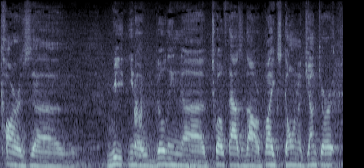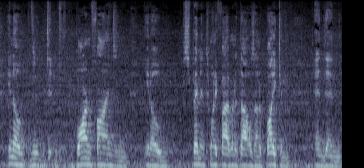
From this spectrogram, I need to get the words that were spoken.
cars, uh, re, you know, building uh, twelve thousand dollar bikes, going to junkyard, you know, d- d- barn finds, and you know, spending twenty five hundred dollars on a bike, and and then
